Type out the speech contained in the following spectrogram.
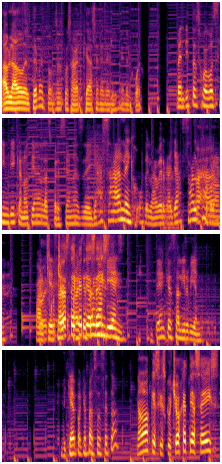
hablado del tema. Entonces, pues a ver qué hacen en el, en el juego. Benditos juegos indie que no tienen las presiones de ya salen, joder de la verga, ya sal, cabrón. Para que, para que salgan bien. Tienen que salir bien. ¿Qué, ¿Qué pasó, Z? No, que si escuchó GTA 6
